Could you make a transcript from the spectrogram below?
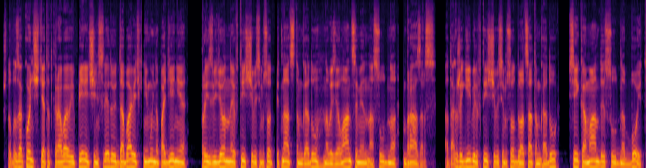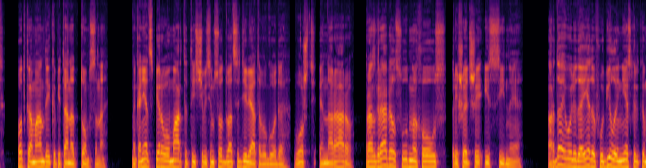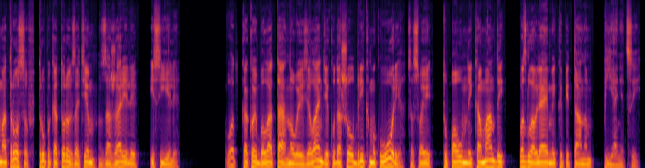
Чтобы закончить этот кровавый перечень, следует добавить к нему нападение, произведенное в 1815 году новозеландцами на судно «Бразерс», а также гибель в 1820 году всей команды судна «Бойт» под командой капитана Томпсона. Наконец, 1 марта 1829 года вождь Эннараро разграбил судно «Хоус», пришедшее из Сиднея. Орда его людоедов убила несколько матросов, трупы которых затем зажарили и съели. Вот какой была та Новая Зеландия, куда шел Брик Макуори со своей тупоумной командой, возглавляемой капитаном-пьяницей.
